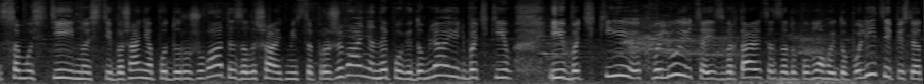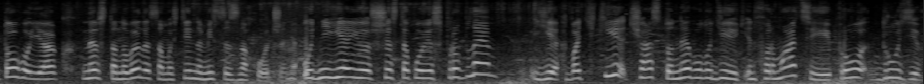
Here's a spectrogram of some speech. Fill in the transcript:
самостійності, бажання подорожувати, залишають місце проживання, не повідомляють батьків, і батьки хвилюються і звертаються за допомогою до поліції після того, як не встановили самостійно місце знаходження. Однією ще з такою з проблем є батьки часто не володіють інформацією про друзів,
